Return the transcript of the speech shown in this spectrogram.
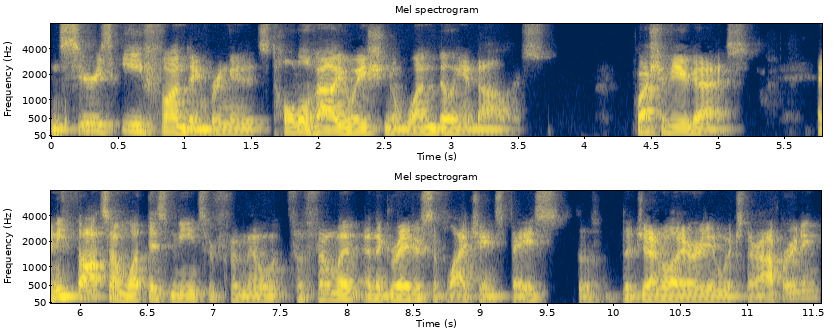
in Series E funding, bringing its total valuation to $1 billion. Question for you guys. Any thoughts on what this means for fulfillment and the greater supply chain space, the, the general area in which they're operating?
